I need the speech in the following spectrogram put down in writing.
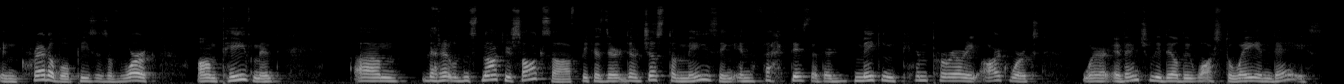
incredible pieces of work on pavement um, that it will knock your socks off because they're, they're just amazing. And the fact is that they're making temporary artworks where eventually they'll be washed away in days.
